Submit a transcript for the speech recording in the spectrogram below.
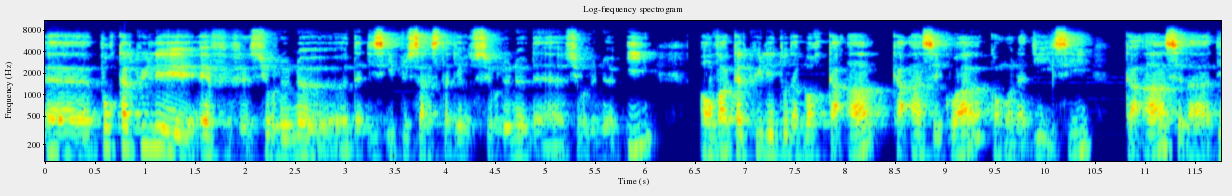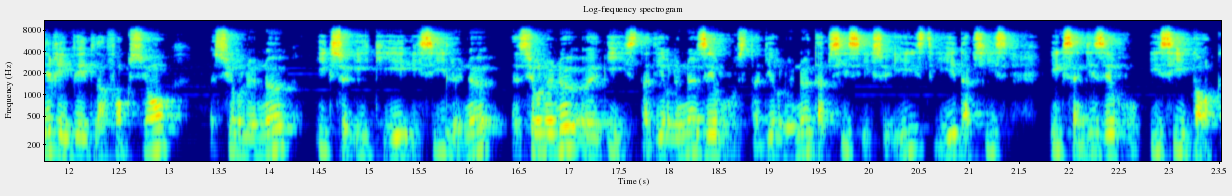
Euh, pour calculer f sur le nœud d'indice i plus 1, c'est-à-dire sur le nœud sur le nœud i, on va calculer tout d'abord k1. k1 c'est quoi? Comme on a dit ici, k1 c'est la dérivée de la fonction sur le nœud xi qui est ici le nœud sur le nœud euh, i, c'est-à-dire le nœud 0, c'est-à-dire le nœud d'abscisse xi qui est d'abscisse x indice 0. Ici, donc,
